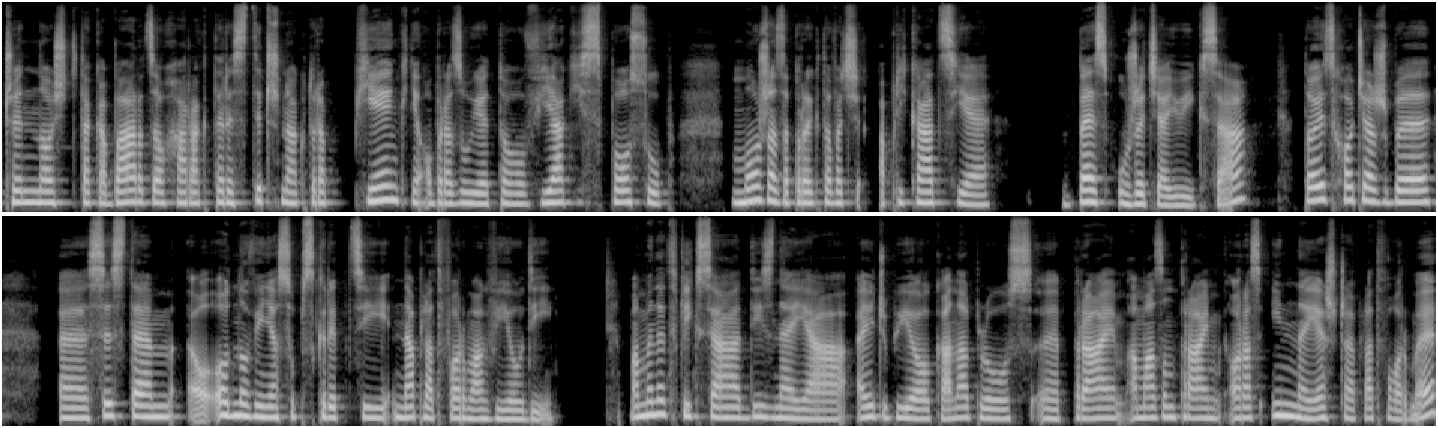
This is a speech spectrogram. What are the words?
czynność taka bardzo charakterystyczna, która pięknie obrazuje to, w jaki sposób można zaprojektować aplikację bez użycia UX-a, to jest chociażby e, system odnowienia subskrypcji na platformach VOD. Mamy Netflixa, Disneya, HBO, Canal Plus, e, Prime, Amazon Prime oraz inne jeszcze platformy.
